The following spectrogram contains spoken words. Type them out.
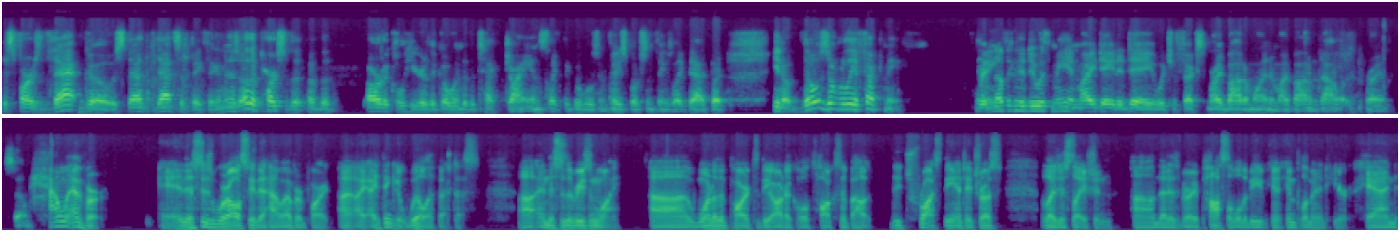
as far as that goes, that that's a big thing. I mean, there's other parts of the of the article here that go into the tech giants like the Googles and Facebooks and things like that. But you know, those don't really affect me. They right. have nothing to do with me and my day to day, which affects my bottom line and my bottom dollar. Right. So, however, and this is where I'll say the however part. I, I think it will affect us, uh, and this is the reason why. Uh, one of the parts of the article talks about the trust, the antitrust legislation um, that is very possible to be implemented here. And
